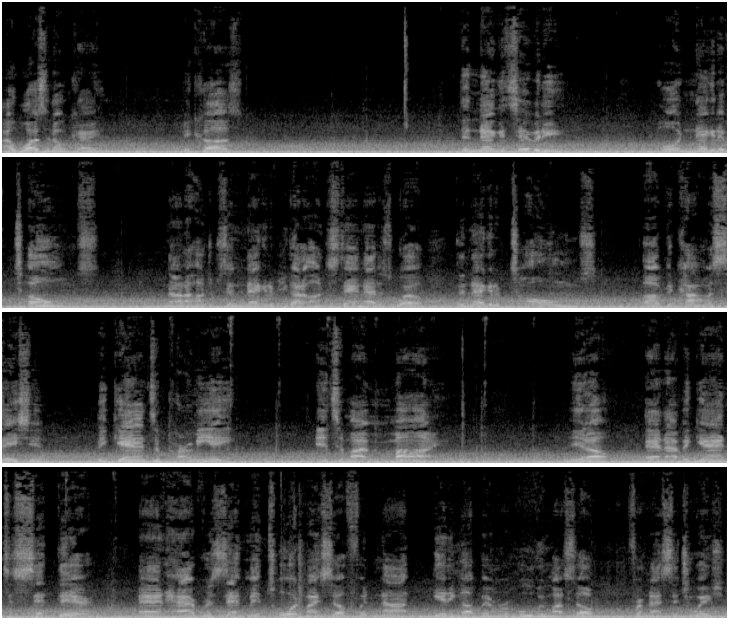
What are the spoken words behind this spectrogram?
I wasn't okay because the negativity or negative tones, not 100% negative, you got to understand that as well. The negative tones of the conversation began to permeate into my mind, you know, and I began to sit there and have resentment toward myself for not getting up and removing myself from that situation.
